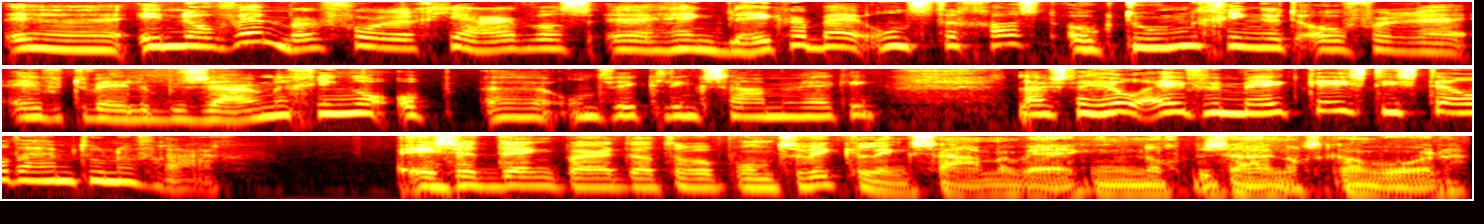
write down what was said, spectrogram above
uh, in november vorig jaar was uh, Henk Bleker bij ons te gast. Ook toen ging het over uh, eventuele bezuinigingen op ontwikkelingssamenwerking. Luister heel even mee. Kees die stelde hem toen een vraag. Is het denkbaar dat er op ontwikkelingssamenwerking nog bezuinigd kan worden?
